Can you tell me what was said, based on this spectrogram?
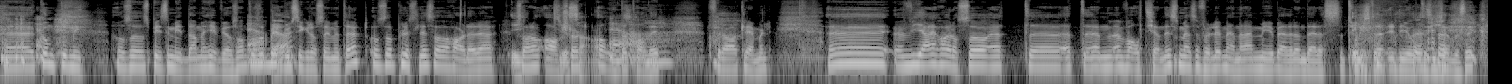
Eh, come to me. Og så spise middag med Hivje og sånt. Og så blir du sikkert også invitert. Og så plutselig så har, dere, så har han avslørt alle detaljer fra Kreml. Eh, jeg har også et, eh, et, en, en valgt kjendis som jeg selvfølgelig mener er mye bedre enn deres tullete, idiotiske kjendiser.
